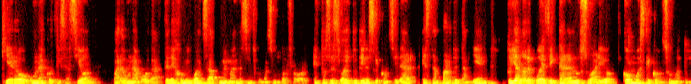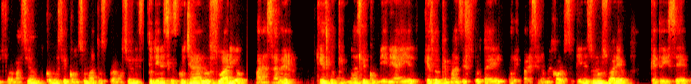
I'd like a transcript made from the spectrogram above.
quiero una cotización para una boda. Te dejo mi WhatsApp, me mandas información, por favor. Entonces, ahí tú tienes que considerar esta parte también. Tú ya no le puedes dictar al usuario cómo es que consuma tu información, cómo es que consuma tus promociones. Tú tienes que escuchar al usuario para saber qué es lo que más le conviene a él, qué es lo que más disfruta a él o le parece lo mejor. Si tienes un usuario que te dice,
